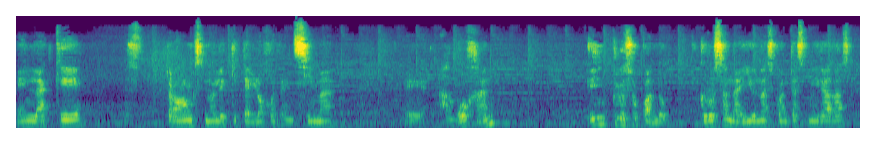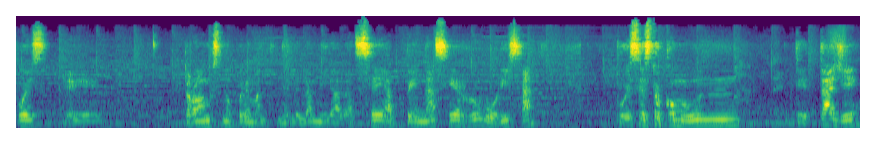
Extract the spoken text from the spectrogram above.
en la que Trunks no le quita el ojo de encima eh, a Gohan. E incluso cuando cruzan ahí unas cuantas miradas pues eh, Trunks no puede mantenerle la mirada se apenas se ruboriza. Pues esto como un detalle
